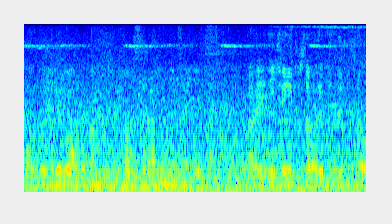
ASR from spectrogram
Так, тут дерев'яна, там, всередині вже є. А, я ничего не писал, я просто писал.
